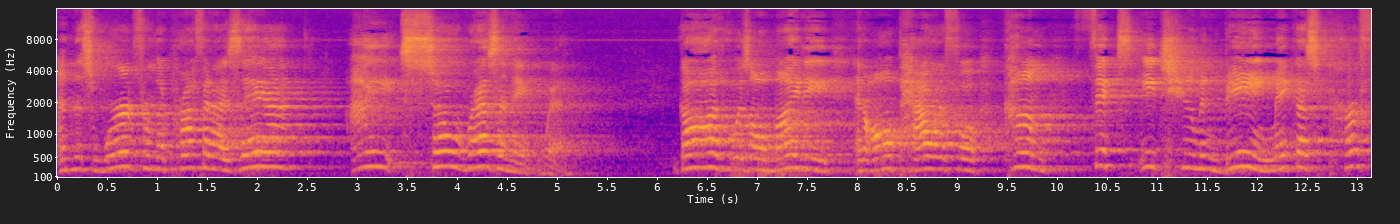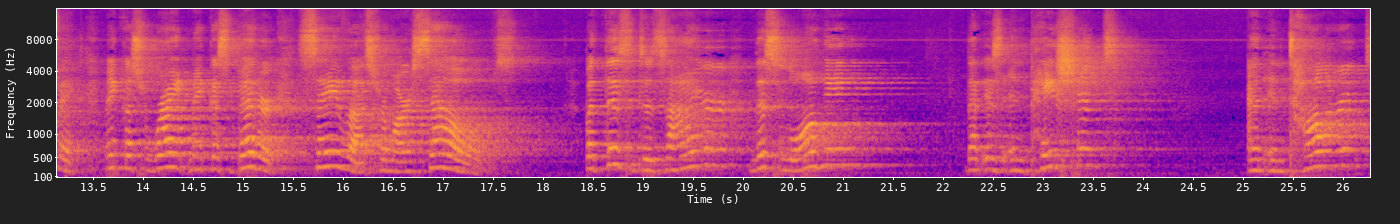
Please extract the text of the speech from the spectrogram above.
And this word from the prophet Isaiah, I so resonate with. God, who is almighty and all powerful, come fix each human being, make us perfect, make us right, make us better, save us from ourselves. But this desire, this longing that is impatient and intolerant,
